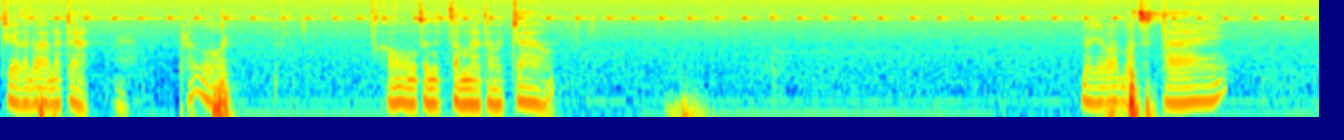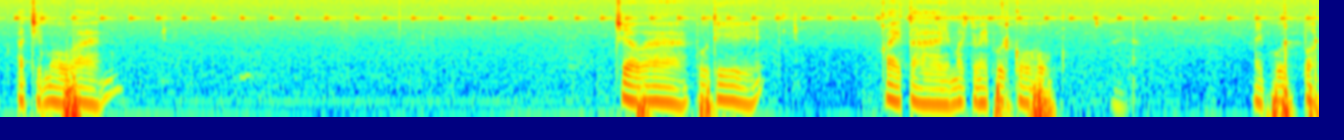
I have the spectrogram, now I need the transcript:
เชื่อกันว่ามาจากพระโอษฐ์ขององค์สมเด็จสัมมาสัมพุทธเจ้า โดยเฉพาะบทสุดท้าย ปัจจิโมวาท เชื่อว่าผู้ที่ใกล้ตายมักจะไม่พูดโกหก ไม่พูดปด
